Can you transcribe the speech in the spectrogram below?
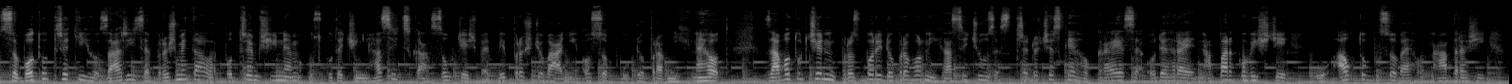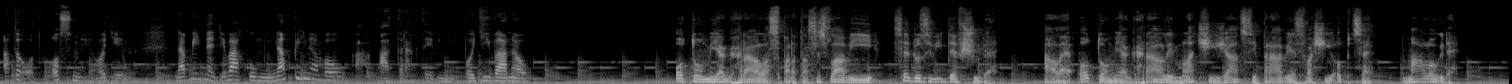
V sobotu 3. září se v Rožmitále pod Třemšínem uskuteční hasičská soutěž ve vyprošťování osob u dopravních nehod. Závod určený pro sbory dobrovolných hasičů ze středočeského kraje se odehraje na parkovišti u autobusového nádraží a to od 8 hodin. Nabídne divákům napínavou a atraktivní podívanou. O tom, jak hrála Sparta se Slaví, se dozvíte všude. Ale o tom, jak hráli mladší žáci právě z vaší obce, málo kde.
